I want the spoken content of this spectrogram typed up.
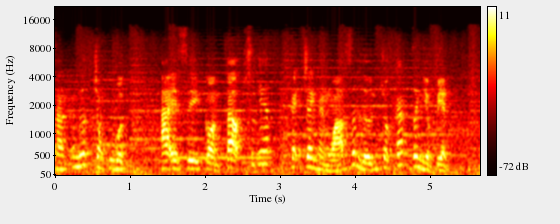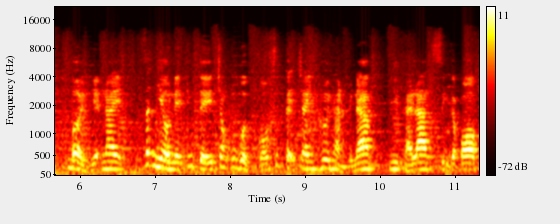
sang các nước trong khu vực AEC còn tạo sức ép cạnh tranh hàng hóa rất lớn cho các doanh nghiệp Việt. Bởi hiện nay, rất nhiều nền kinh tế trong khu vực có sức cạnh tranh hơn hẳn Việt Nam như Thái Lan, Singapore.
